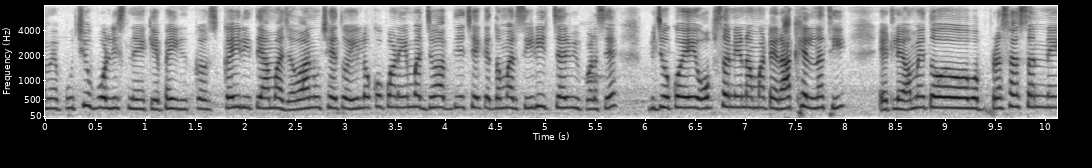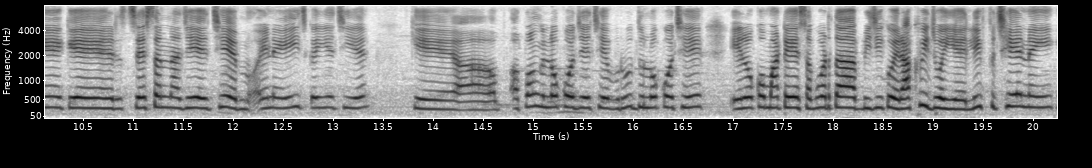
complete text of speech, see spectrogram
અમે પૂછ્યું પોલીસને કે ભાઈ કઈ રીતે આમાં જવાનું છે તો એ લોકો પણ એમ જ જવાબ દે છે કે તમારે સીડી જ ચડવી પડશે. બીજો કોઈ ઓપ્શન એના માટે રાખેલ નથી. એટલે અમે તો પ્રશાસનને કે સ્ટેશનના જે છે, એને એ જ કહીએ છીએ. કે અપંગ લોકો જે છે, વૃદ્ધ લોકો છે, એ લોકો માટે સગવડતા બીજી કોઈ રાખવી જોઈએ. લિફ્ટ છે નહીં,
